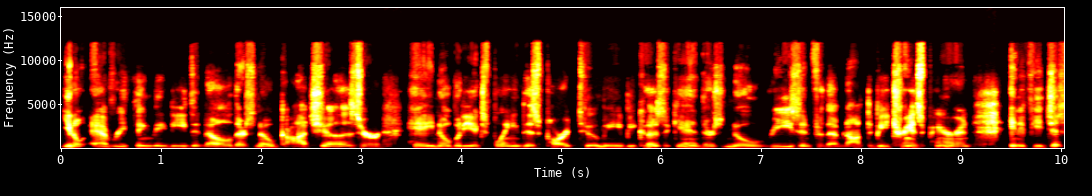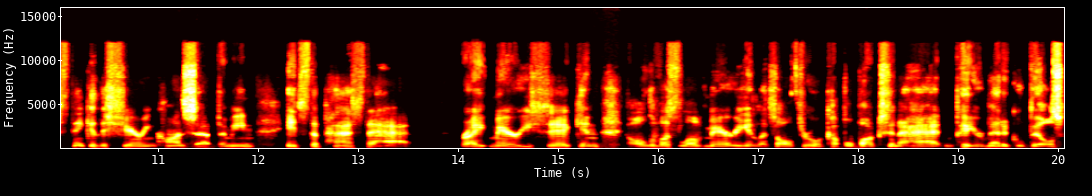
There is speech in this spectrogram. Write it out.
you know, everything they need to know. There's no gotchas or hey, nobody explained this part to me because again, there's no reason for them not to be transparent. And if you just think of the sharing concept, I mean, it's the pass the hat right? Mary's sick and all of us love Mary and let's all throw a couple bucks in a hat and pay her medical bills.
